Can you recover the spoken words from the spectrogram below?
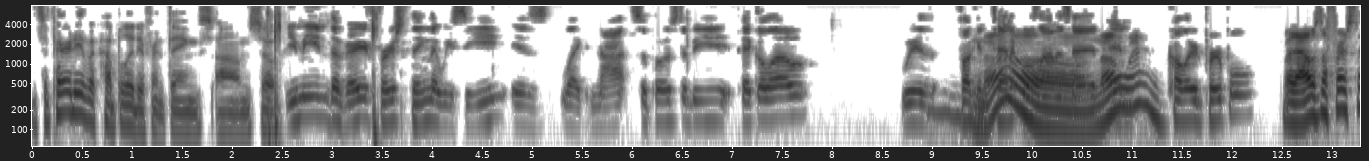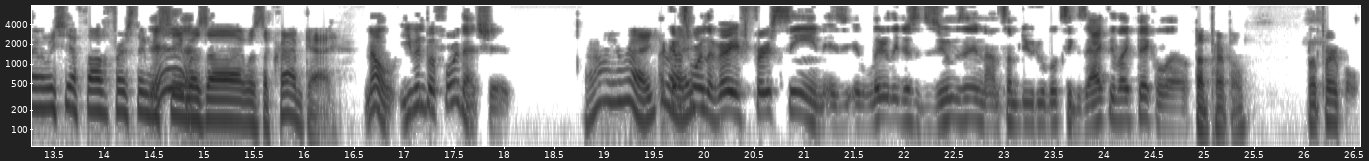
It's a parody of a couple of different things. Um, so You mean the very first thing that we see is like not supposed to be Piccolo with fucking no, tentacles on his head No and way. colored purple? But that was the first thing we see. I thought the first thing we see was uh was the crab guy. No, even before that shit. Oh, you're right. I You're could have sworn the very first scene is it literally just zooms in on some dude who looks exactly like Piccolo But purple. but purple.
